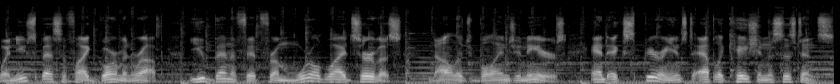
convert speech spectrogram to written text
When you specify Gorman Rupp, you benefit from worldwide service, knowledgeable engineers, and experienced application assistance.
